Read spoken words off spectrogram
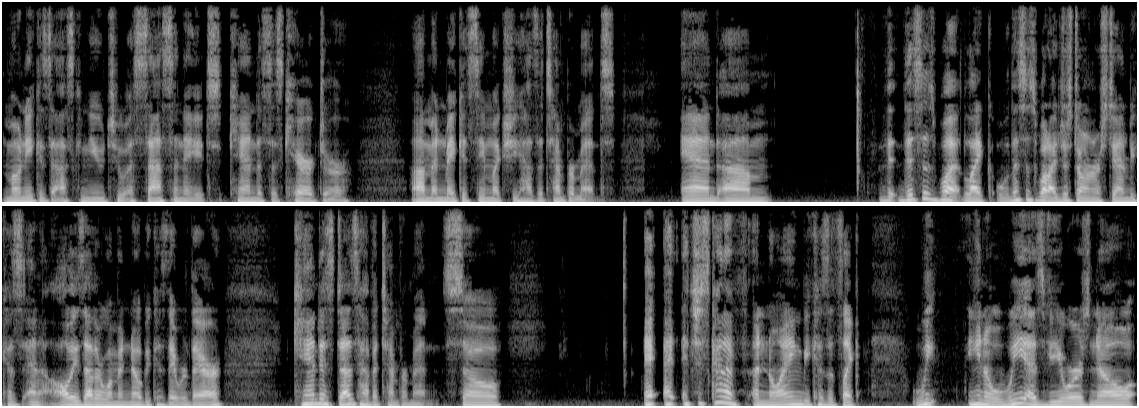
Monique is asking you to assassinate Candace's character um, and make it seem like she has a temperament. And um th- this is what like this is what I just don't understand because and all these other women know because they were there. Candace does have a temperament, so it, it's just kind of annoying because it's like we you know we as viewers know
